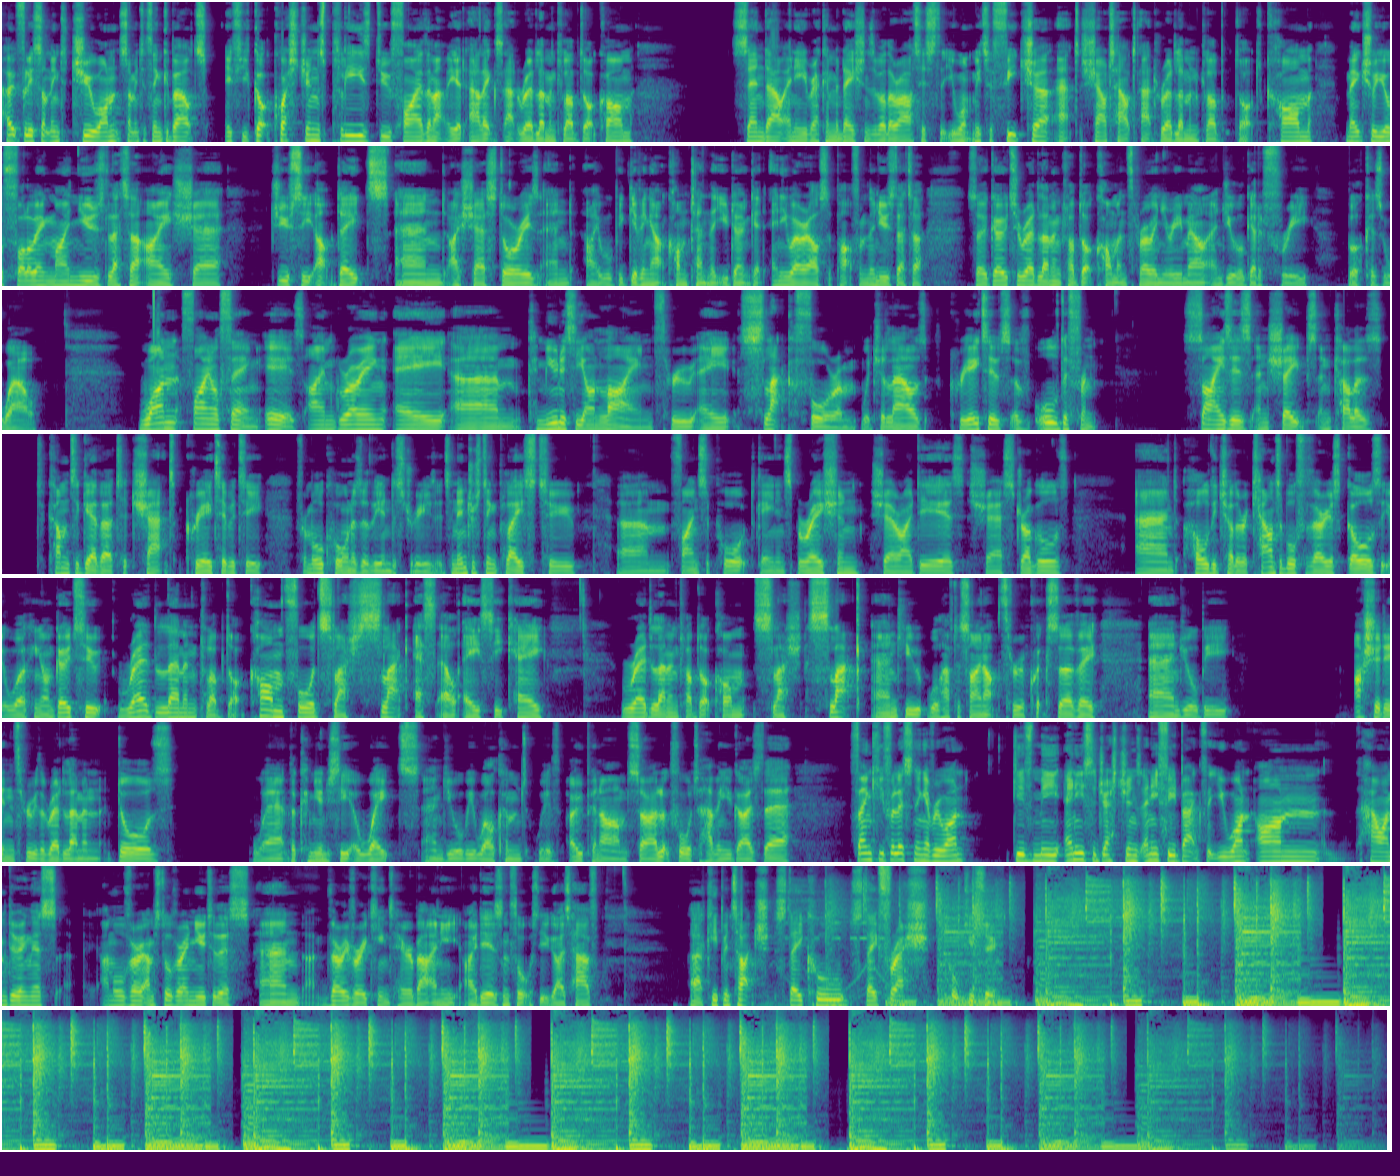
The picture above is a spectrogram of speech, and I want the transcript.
Hopefully, something to chew on, something to think about. If you've got questions, please do fire them at me at alex at redlemonclub.com. Send out any recommendations of other artists that you want me to feature at shoutout at redlemonclub.com. Make sure you're following my newsletter. I share juicy updates and I share stories and I will be giving out content that you don't get anywhere else apart from the newsletter. So go to redlemonclub.com and throw in your email and you will get a free book as well. One final thing is I'm growing a um, community online through a Slack forum, which allows creatives of all different sizes and shapes and colors to come together to chat creativity from all corners of the industries. It's an interesting place to um, find support, gain inspiration, share ideas, share struggles, and hold each other accountable for various goals that you're working on. Go to redlemonclub.com forward slash slack, S L A C K, redlemonclub.com slash slack, and you will have to sign up through a quick survey, and you'll be ushered in through the Red Lemon doors where the community awaits and you will be welcomed with open arms. So I look forward to having you guys there. Thank you for listening, everyone. Give me any suggestions, any feedback that you want on how I'm doing this. I'm all very, I'm still very new to this, and I'm very, very keen to hear about any ideas and thoughts that you guys have. Uh, keep in touch, stay cool, stay fresh. Talk to you soon.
